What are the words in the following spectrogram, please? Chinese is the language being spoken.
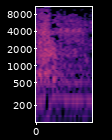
من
